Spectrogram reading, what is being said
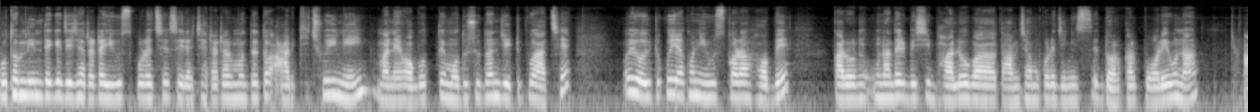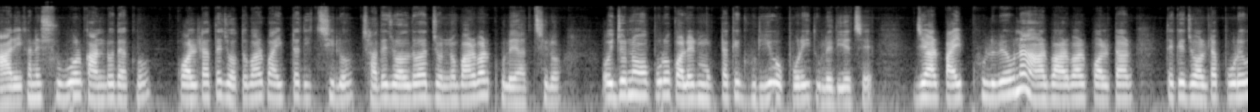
প্রথম দিন থেকে যে ঝাঁটাটা ইউজ করেছে, সেই ঝাঁটাটার মধ্যে তো আর কিছুই নেই। মানে অগত্যে মধুসূদন যেটুকু আছে, ওই ওইটুকুই এখন ইউজ করা হবে। কারণ ওনাদের বেশি ভালো বা তামঝাম করে জিনিসের দরকার পড়েও না। আর এখানে শুভর কাণ্ড দেখো কলটাতে যতবার পাইপটা দিচ্ছিল, ছাদে জল দেওয়ার জন্য বারবার খুলে যাচ্ছিল। ওই জন্য ও পুরো কলের মুখটাকে ঘুরিয়ে ওপরেই তুলে দিয়েছে। যে আর পাইপ খুলবেও না, আর বারবার কলটার থেকে জলটা পড়েও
